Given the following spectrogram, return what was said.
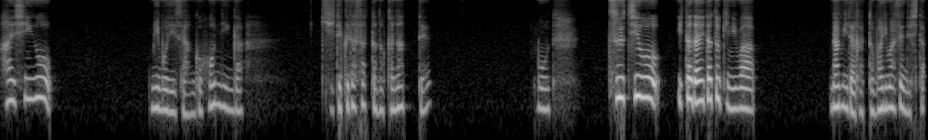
配信を三森さんご本人が聞いてくださったのかなって。もう通知をいただいた時には涙が止まりませんでした。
